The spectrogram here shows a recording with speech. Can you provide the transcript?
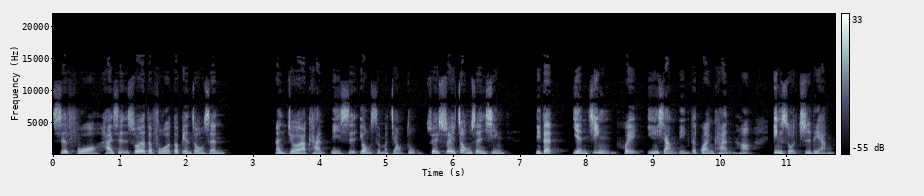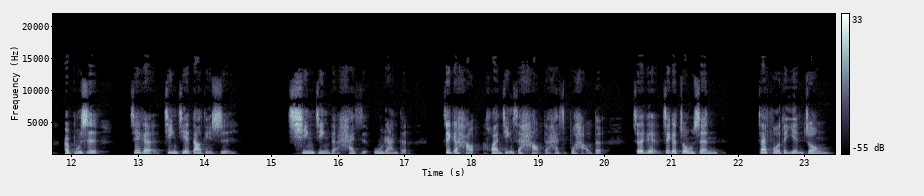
是佛，还是所有的佛都变众生？那你就要看你是用什么角度，所以随众生心，你的眼镜会影响你的观看哈。应所知量，而不是这个境界到底是清净的还是污染的？这个好环境是好的还是不好的？这个这个众生在佛的眼中，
